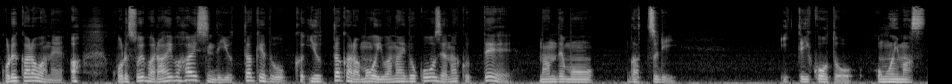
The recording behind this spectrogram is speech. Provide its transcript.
これからはね、あ、これそういえばライブ配信で言ったけど、言ったからもう言わないどこうじゃなくって、何でもがっつり言っていこうと思います。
